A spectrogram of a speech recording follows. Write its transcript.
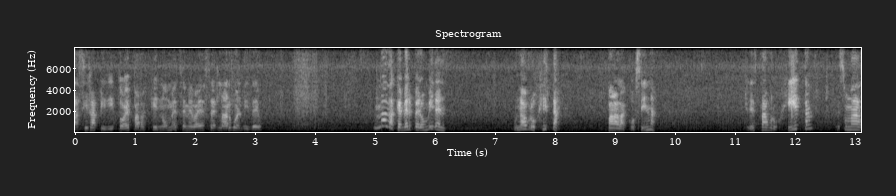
Así rapidito, ¿eh? Para que no me, se me vaya a hacer largo el video. Nada que ver, pero miren. Una brujita para la cocina. Esta brujita es una,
